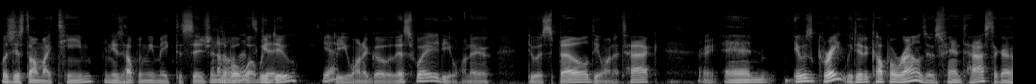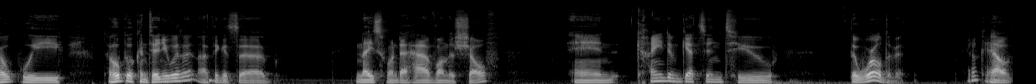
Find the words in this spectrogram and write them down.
was just on my team, and he was helping me make decisions Oh, about what we good. do. Yeah. Do you want to go this way? Do you want to do a spell? Do you want to attack? Right. and it was great. We did a couple rounds. It was fantastic. I hope we, I hope we'll continue with it. I think it's a nice one to have on the shelf, and kind of gets into the world of it. Okay. Now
